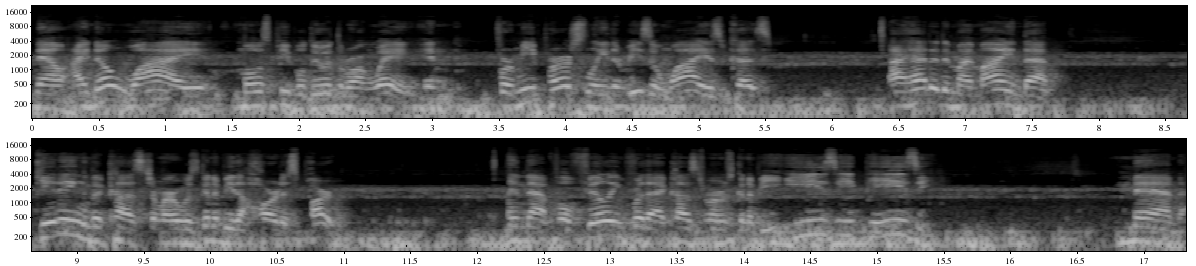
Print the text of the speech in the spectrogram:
Now, I know why most people do it the wrong way. And for me personally, the reason why is because I had it in my mind that getting the customer was going to be the hardest part. And that fulfilling for that customer was going to be easy peasy. Man,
